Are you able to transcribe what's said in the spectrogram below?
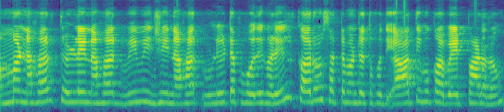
அம்மன் நகர் தில்லை நகர் விவிஜி நகர் உள்ளிட்ட பகுதிகளில் கரூர் சட்டமன்ற தொகுதி அதிமுக வேட்பாளரும்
